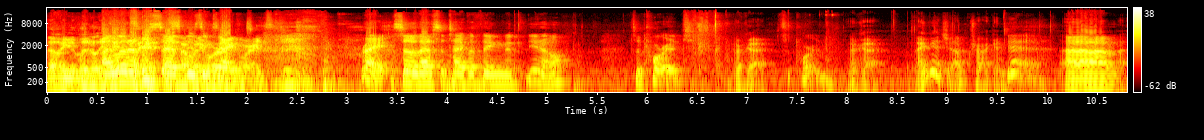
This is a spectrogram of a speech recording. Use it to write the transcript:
No, you literally. I literally said so these exact words. words. right. So that's the type of thing that you know, it's important. Okay. It's important. Okay. I get you. I'm tracking. Yeah. Um,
